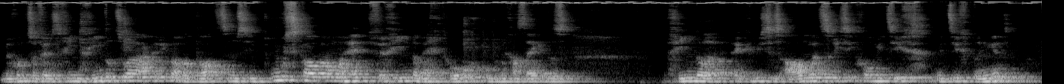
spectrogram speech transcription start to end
Man kommt so für das Kind Kinderzulage über, aber trotzdem sind die Ausgaben, die man hat für Kinder recht hoch. Und man kann sagen, dass Kinder ein gewisses Armutsrisiko mit sich, mit sich bringen.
